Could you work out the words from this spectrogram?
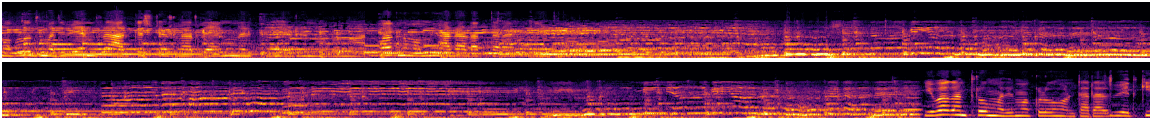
ಮಗಳದ್ ಮದ್ವೆ ಅಂದ್ರೆ ಆರ್ಕೆಸ್ಟ್ರಾ ಇರ್ಲಾರ್ದ ಹೆಂಗ್ ನಡೀತದೆ ಹೇಳ್ರಿ ನೋಡೋಣ. ಇವಾಗ ನಮ್ಮ ಮಮ್ಮಿ ಹಾಡು ಹಾಡತ್ತಾರ ಇವಾಗಂತೂ ಮದುವೆ ಮಕ್ಕಳು ಹೊಂಟಾರ, ವೇದಿಕೆ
